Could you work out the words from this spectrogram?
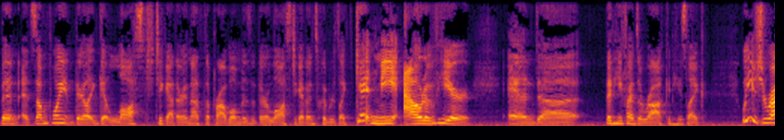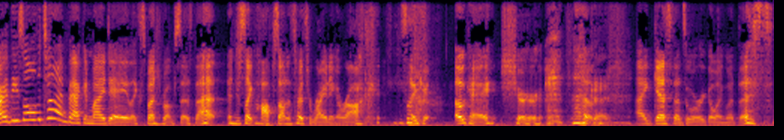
then at some point they like get lost together, and that's the problem is that they're lost together. And Squidward's like, "Get me out of here!" And uh, then he finds a rock, and he's like, "We used to ride these all the time back in my day." Like SpongeBob says that, and just like hops on and starts riding a rock. It's like, okay, sure, Okay. I guess that's where we're going with this.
